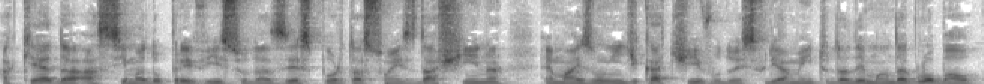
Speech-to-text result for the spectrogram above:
a queda acima do previsto das exportações da China é mais um indicativo do esfriamento da demanda global,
